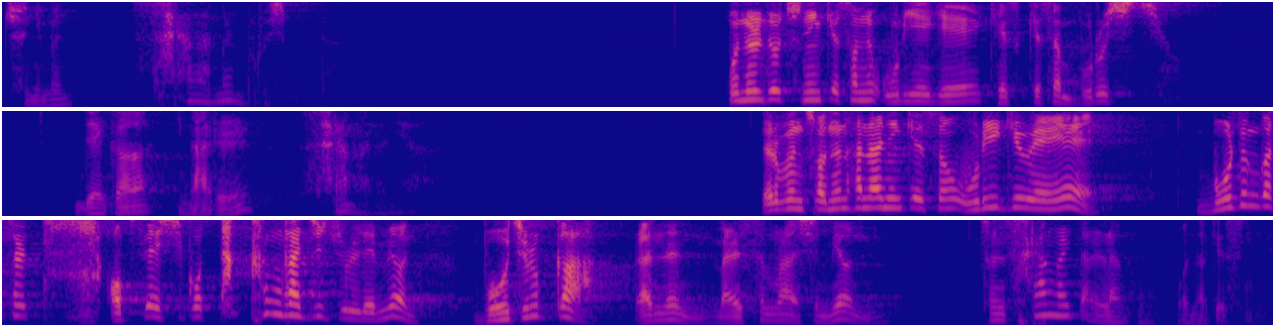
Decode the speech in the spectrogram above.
주님은 사랑함을 물으십니다. 오늘도 주님께서는 우리에게 계속해서 물으시죠. 내가 나를 사랑하느냐? 여러분, 저는 하나님께서 우리 교회에 모든 것을 다 없애시고 딱 한 가지 주려면 뭐 줄까라는 말씀을 하시면 전 사랑을 달라고 원하겠습니다.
